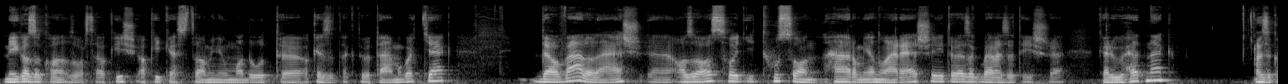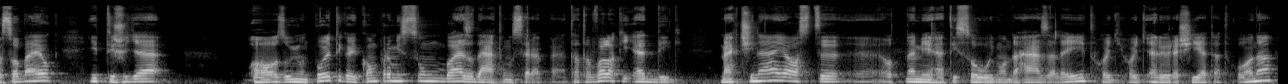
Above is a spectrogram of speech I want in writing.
még azok az országok is, akik ezt a minimumadót a kezdetektől támogatják. De a vállalás eh, az az, hogy itt 23. január 1-től ezek bevezetésre kerülhetnek, ezek a szabályok. Itt is ugye az úgymond politikai kompromisszumban ez a dátum szerepel. Tehát ha valaki eddig megcsinálja, azt ott nem érheti szó úgymond a ház elejét, hogy, hogy előre sietett volna,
